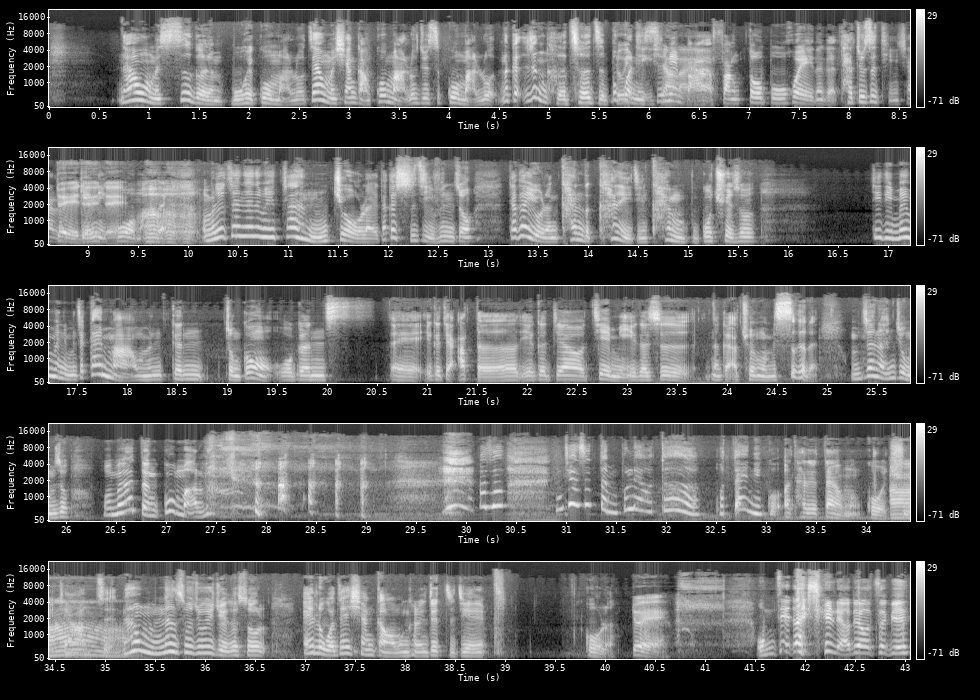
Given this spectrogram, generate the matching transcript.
然后我们四个人不会过马路，在我们香港过马路就是过马路，那个任何车子，不管你四面八方都不会那个，他就是停下来给你过嘛。对，我们就站在那边站很久了，大概十几分钟，大概有人看的看已经看不过去，说弟弟妹妹你们在干嘛？我们跟总共我跟诶一个叫阿德，一个叫建明，一个是那个阿春，我们四个人，我们站了很久，我们说我们要等过马路。他说：“你这样是等不了的，我带你过。”啊，他就带我们过去这样子。啊、然后我们那时候就会觉得说：“哎，如果在香港，我们可能就直接过了。”对，我们这段先聊到这边。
